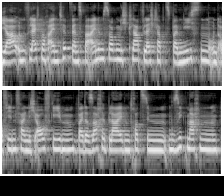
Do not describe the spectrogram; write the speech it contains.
Ja, und vielleicht noch ein Tipp, wenn es bei einem Song nicht klappt, vielleicht klappt es beim nächsten und auf jeden Fall nicht aufgeben, bei der Sache bleiben, trotzdem Musik machen,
